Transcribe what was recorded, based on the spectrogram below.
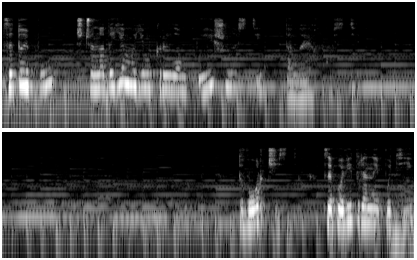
це той пух, що надає моїм крилам пишності та легкості. Творчість це повітряний потік,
